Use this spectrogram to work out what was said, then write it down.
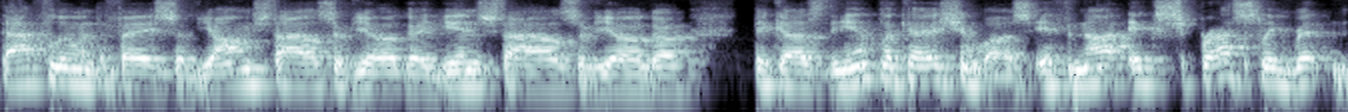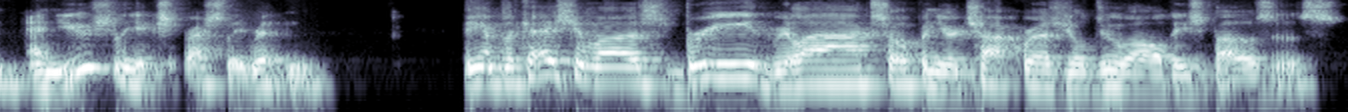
that flew in the face of yang styles of yoga, yin styles of yoga, because the implication was, if not expressly written, and usually expressly written, the implication was breathe, relax, open your chakras, you'll do all these poses.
